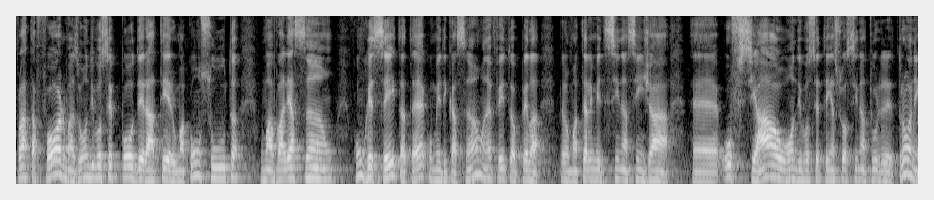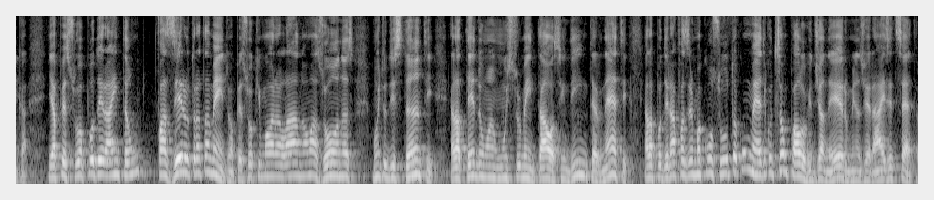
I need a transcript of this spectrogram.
plataformas onde você poderá ter uma consulta, uma avaliação, com receita até, com medicação, né, feita pela, pela uma telemedicina assim já é, oficial, onde você tem a sua assinatura eletrônica, e a pessoa poderá então fazer o tratamento. Uma pessoa que mora lá no Amazonas, muito distante, ela tendo uma, um instrumental assim de internet, ela poderá fazer uma consulta com um médico de São Paulo, Rio de Janeiro, Minas Gerais, etc.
